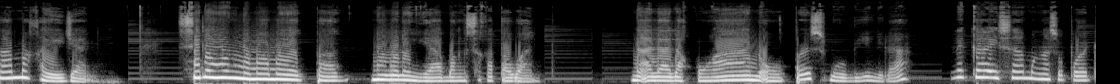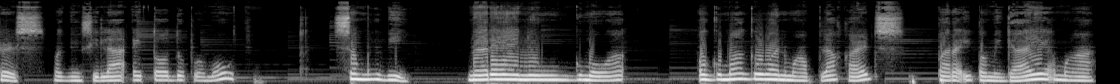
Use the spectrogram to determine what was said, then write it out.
tama kayo dyan. Sila yung namamayagpag na walang yabang sa katawan. Naalala ko nga noong first movie nila, nagkaisa mga supporters, maging sila ay todo promote. Sa movie, nariyan yung gumawa o gumagawa ng mga placards para ipamigay ang mga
